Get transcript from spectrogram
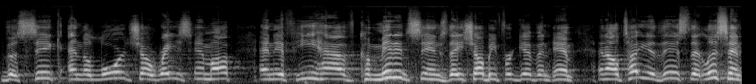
the sick, and the Lord shall raise him up, and if he have committed sins, they shall be forgiven him. And I'll tell you this that listen,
